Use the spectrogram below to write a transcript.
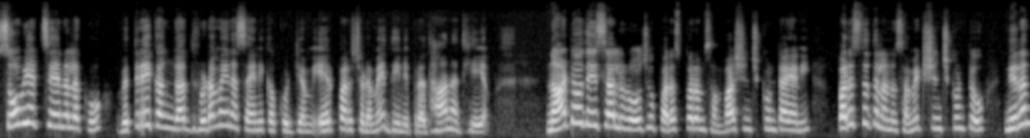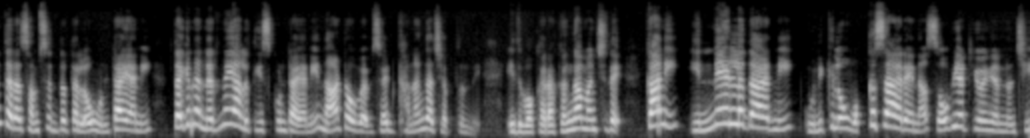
సోవియట్ సేనలకు వ్యతిరేకంగా దృఢమైన సైనిక కుట్యం ఏర్పరచడమే దీని ప్రధాన ధ్యేయం. నాటో దేశాలు రోజు పరస్పరం సంభాషించుకుంటాయని పరిస్థితులను సమీక్షించుకుంటూ నిరంతర సంసిద్ధతలో ఉంటాయని తగిన నిర్ణయాలు తీసుకుంటాయని నాటో వెబ్సైట్ ఘనంగా చెప్తుంది. ఇది ఒక రకంగా మంచిదే. కానీ ఇన్నేళ్ళ దారిని ఉనికిలో ఒక్కసారైనా సోవియట్ యూనియన్ నుంచి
